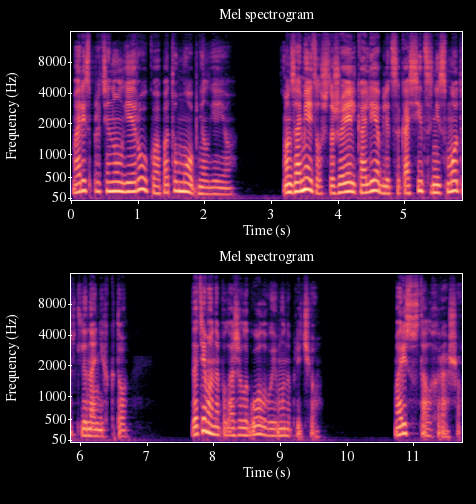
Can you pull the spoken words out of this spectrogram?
Марис протянул ей руку, а потом обнял ее. Он заметил, что Жуэль колеблется, косится, не смотрит ли на них кто. Затем она положила голову ему на плечо. Марису стало хорошо.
